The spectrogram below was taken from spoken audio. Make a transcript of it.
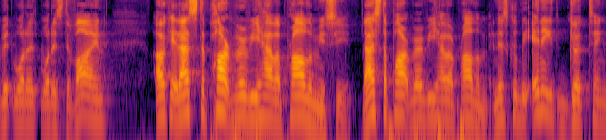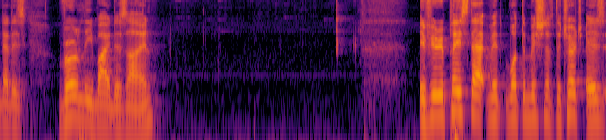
with what it, what is divine, okay, that's the part where we have a problem, you see. That's the part where we have a problem. And this could be any good thing that is worldly by design If you replace that with what the mission of the church is,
